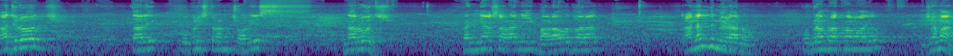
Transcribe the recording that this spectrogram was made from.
આજરોજ તારીખ ઓગણીસ ત્રણ ચોવીસના રોજ કન્યા શાળાની બાળાઓ દ્વારા આનંદ મેળાનો પ્રોગ્રામ રાખવામાં આવ્યો. જેમાં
